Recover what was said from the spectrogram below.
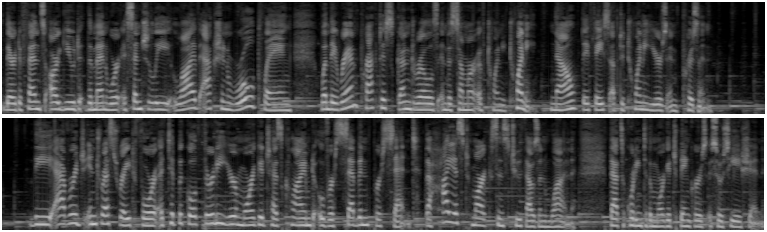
Their defense argued the men were essentially live action role playing when they ran practice gun drills in the summer of 2020. Now they face up to 20 years in prison. The average interest rate for a typical 30 year mortgage has climbed over 7%, the highest mark since 2001. That's according to the Mortgage Bankers Association.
